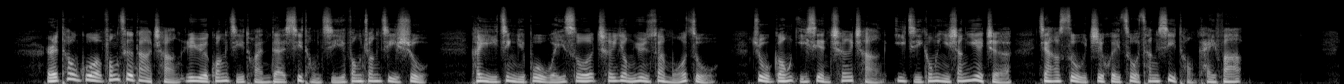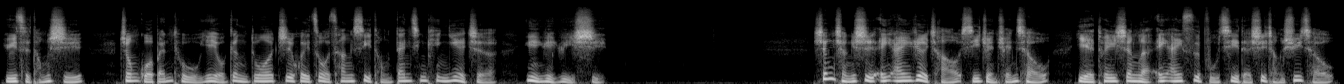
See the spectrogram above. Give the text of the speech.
而透过封测大厂日月光集团的系统级封装技术，可以进一步微缩车用运算模组，助攻一线车厂一级供应商业者加速智慧座舱系统开发。与此同时，中国本土也有更多智慧座舱系统单晶片业者跃跃欲试。生成式 AI 热潮席卷全球，也推升了 AI 伺服器的市场需求。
